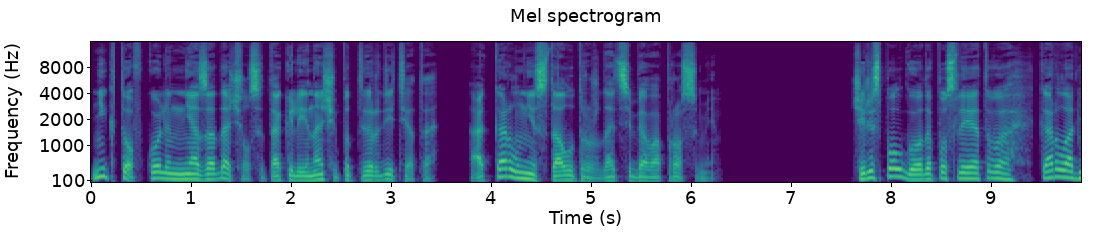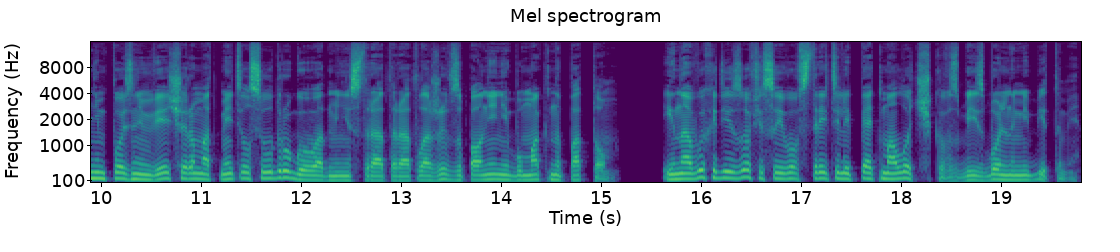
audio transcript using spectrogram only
Никто в Колин не озадачился так или иначе подтвердить это, а Карл не стал утруждать себя вопросами. Через полгода после этого Карл одним поздним вечером отметился у другого администратора, отложив заполнение бумаг на потом. И на выходе из офиса его встретили пять молодчиков с бейсбольными битами.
